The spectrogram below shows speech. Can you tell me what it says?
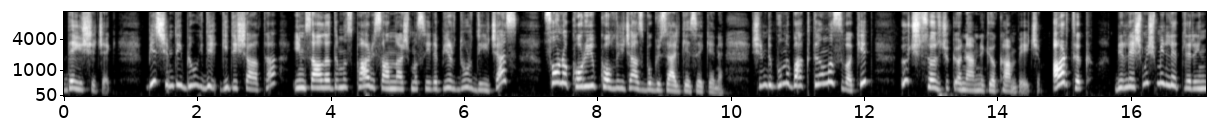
değişecek. Biz şimdi bu gidi- gidişata imzaladığımız Paris Anlaşması ile bir dur diyeceğiz. Sonra koruyup kollayacağız bu güzel gezegeni. Şimdi bunu baktığımız vakit üç sözcük önemli Gökhan Beyciğim. Artık Birleşmiş Milletler'in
